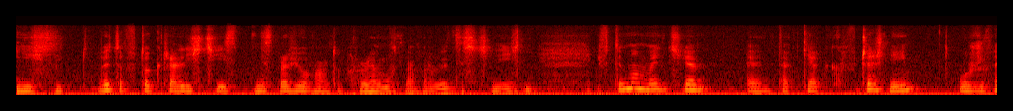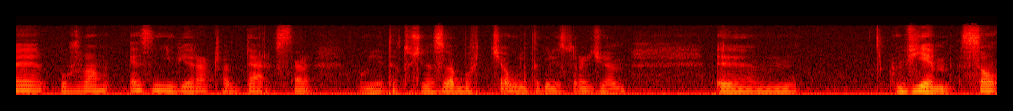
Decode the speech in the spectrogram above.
Jeśli wy to w to graliście i nie sprawiło wam to problemów, naprawdę jesteście nieźli. I w tym momencie, tak jak wcześniej, używę, używam zniewieracza Darkstar. O ile tak to się nazywa, bo ciągle tego nie sprawdziłem. Ym, wiem, są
